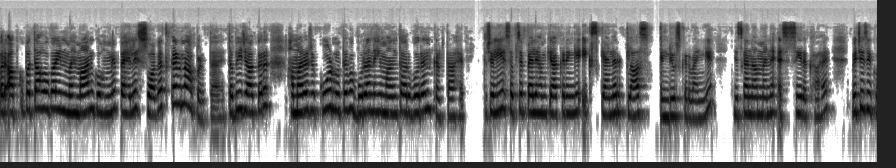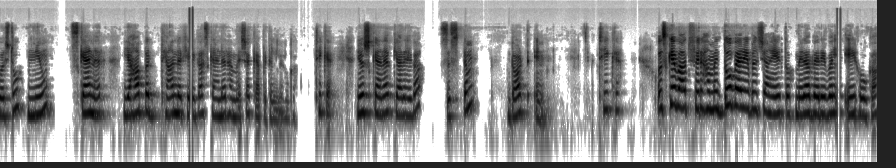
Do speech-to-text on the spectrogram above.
पर आपको पता होगा इन मेहमान को हमें पहले स्वागत करना पड़ता है, तभी जाकर हमारा जो कोड होता है वो बुरा नहीं मानता और वो रन करता है। तो चलिए सबसे पहले हम क्या करेंगे, एक स्कैनर क्लास इंड्यूस करवाएँगे, जिसका नाम मैंने एससी रखा है which is equal to new scanner यहाँ पर ध्यान रखिएगा स्कैनर हमेशा कैपिटल में होगा, ठीक है? न्यू स्कैनर क्या रहेगा? सिस्टम डॉट इन ठीक है? उसके बाद फिर हमें दो वेरिएबल चाहिए तो मेरा वेरिएबल ए होगा,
